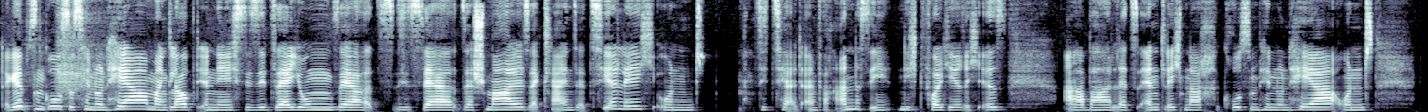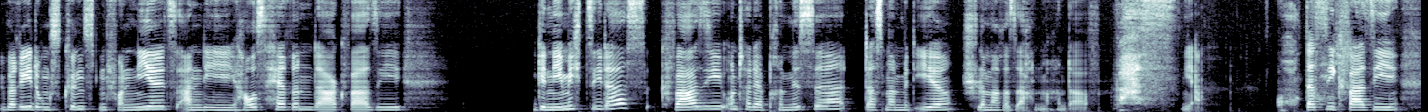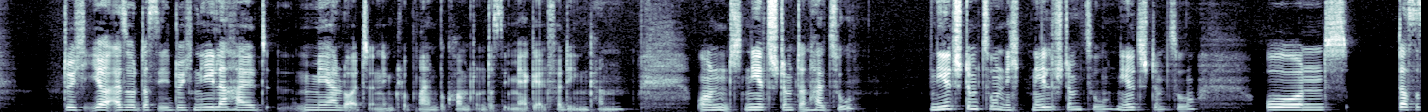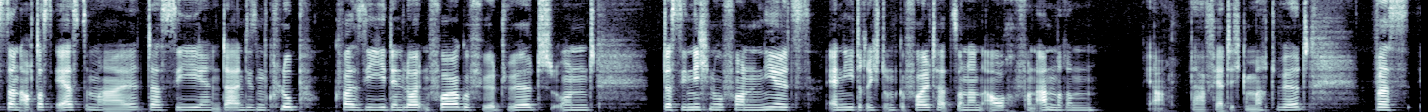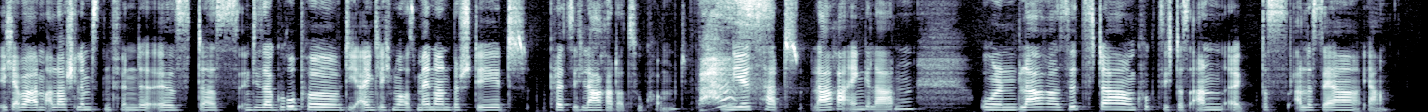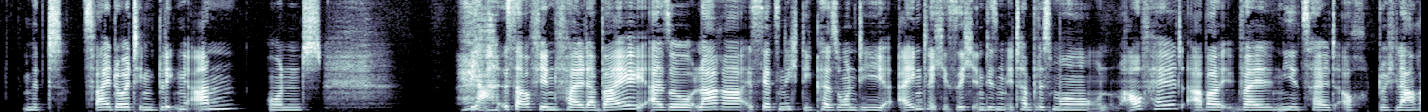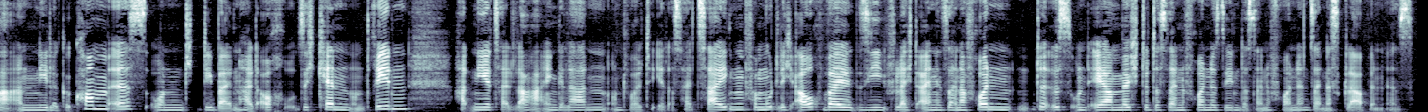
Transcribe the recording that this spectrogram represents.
Da gibt es ein großes Hin und Her, man glaubt ihr nicht. Sie sieht sehr jung, sehr, sie ist sehr, sehr schmal, sehr klein, sehr zierlich und man sieht sie halt einfach an, dass sie nicht volljährig ist. Aber letztendlich nach großem Hin und Her und Überredungskünsten von Nils an die Hausherrin da quasi genehmigt sie das quasi unter der Prämisse, dass man mit ihr schlimmere Sachen machen darf. Was? Ja. Oh dass sie quasi durch ihr, also dass sie durch Nele halt mehr Leute in den Club reinbekommt und dass sie mehr Geld verdienen kann. Und Nils stimmt dann halt zu. Nils stimmt zu, nicht Nele stimmt zu, Nils stimmt zu. Und das ist dann auch das erste Mal, dass sie da in diesem Club quasi den Leuten vorgeführt wird und dass sie nicht nur von Nils erniedrigt und gefoltert, sondern auch von anderen, ja, da fertig gemacht wird. Was ich aber am allerschlimmsten finde, ist, dass in dieser Gruppe, die eigentlich nur aus Männern besteht, plötzlich Lara dazukommt. Was? Nils hat Lara eingeladen und Lara sitzt da und guckt sich das an, äh, das alles sehr, ja, mit zweideutigen Blicken an und ja, ist er auf jeden Fall dabei. Also Lara ist jetzt nicht die Person, die eigentlich sich in diesem Etablissement aufhält, aber weil Nils halt auch durch Lara an Nele gekommen ist und die beiden halt auch sich kennen und reden, hat Nils halt Lara eingeladen und wollte ihr das halt zeigen. Vermutlich auch, weil sie vielleicht eine seiner Freunde ist und er möchte, dass seine Freunde sehen, dass seine Freundin seine Sklavin ist.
